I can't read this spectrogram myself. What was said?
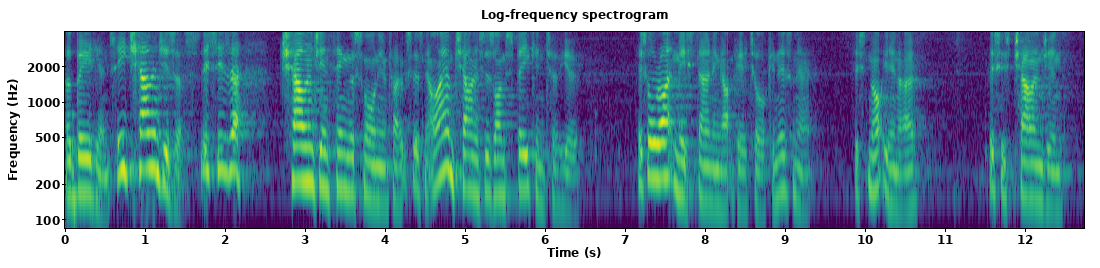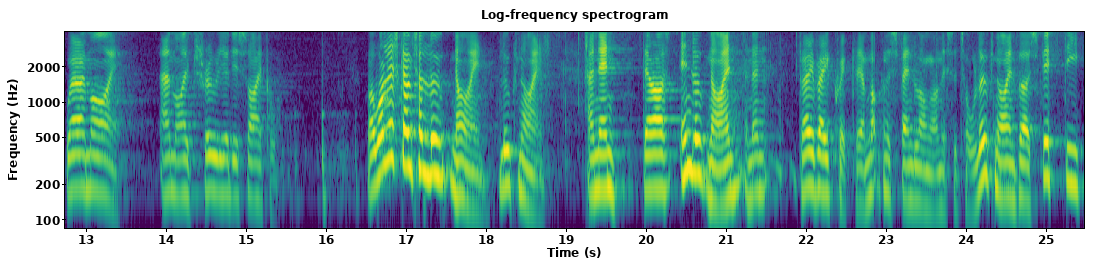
obedience. He challenges us. This is a challenging thing this morning, folks, isn't it? I am challenged as I'm speaking to you. It's all right me standing up here talking, isn't it? It's not, you know. This is challenging. Where am I? Am I truly a disciple? Well, well, let's go to Luke 9. Luke 9. And then there are, in Luke 9, and then very, very quickly, I'm not going to spend long on this at all. Luke 9, verse 50,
